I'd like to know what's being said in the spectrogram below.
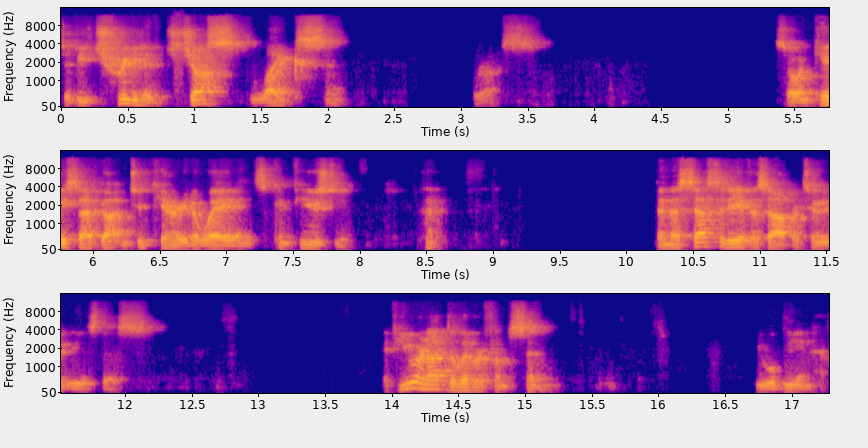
to be treated just like sin for us. So, in case I've gotten too carried away and it's confused you, the necessity of this opportunity is this. If you are not delivered from sin, you will be in hell.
